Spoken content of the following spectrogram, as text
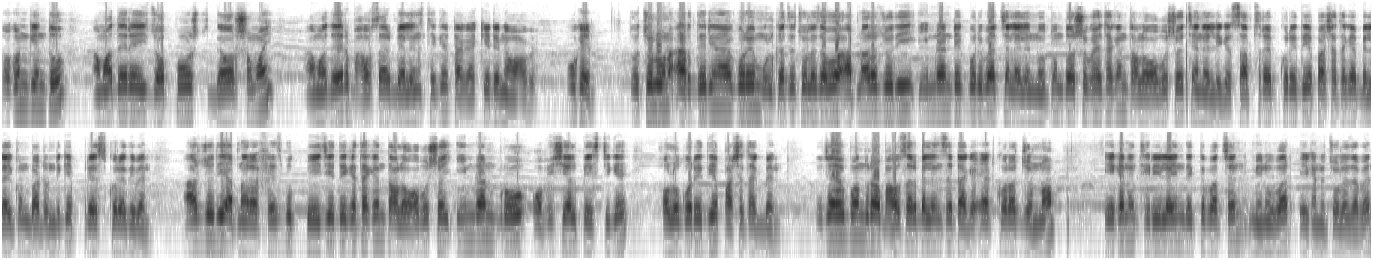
তখন কিন্তু আমাদের এই জব পোস্ট দেওয়ার সময় আমাদের ভাউচার ব্যালেন্স থেকে টাকা কেটে নেওয়া হবে। ওকে তো চলুন আর দেরি না করে মূল কাজে চলে যাব। আপনারা যদি ইমরান টেক পরিবার চ্যানেলে নতুন দর্শক হয়ে থাকেন, তাহলে অবশ্যই চ্যানেলটিকে সাবস্ক্রাইব করে দিয়ে পাশে থাকা বেলাইকন বাটনটিকে প্রেস করে দিবেন। আর যদি আপনারা ফেসবুক পেজে দেখে থাকেন, তাহলে অবশ্যই ইমরান ব্রো অফিসিয়াল পেজটিকে ফলো করে দিয়ে পাশে থাকবেন। তো যাই হোক বন্ধুরা, ভাউচার ব্যালেন্সে টাকা অ্যাড করার জন্য এখানে থ্রি লাইন দেখতে পাচ্ছেন মেনুবার এখানে চলে যাবেন।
